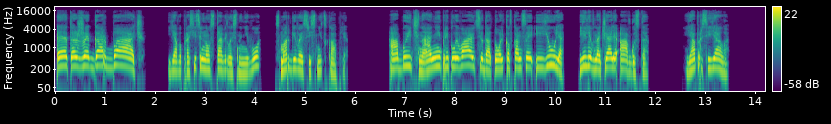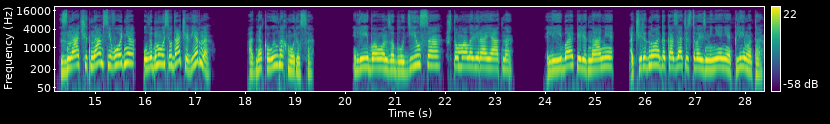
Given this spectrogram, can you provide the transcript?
«Это же горбач!» Я вопросительно уставилась на него, смаргивая с ресниц капли. «Обычно они приплывают сюда только в конце июля или в начале августа». Я просияла. «Значит, нам сегодня улыбнулась удача, верно?» Однако Уилл нахмурился. «Либо он заблудился, что маловероятно, либо перед нами очередное доказательство изменения климата.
